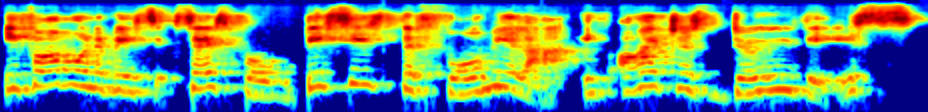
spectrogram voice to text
If I want to be successful, this is the formula. If I just do this,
